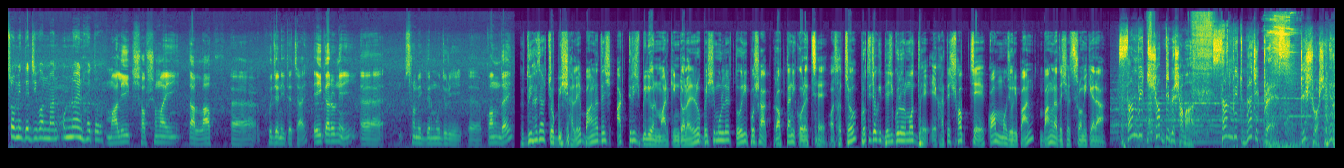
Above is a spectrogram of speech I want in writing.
শ্রমিকদের জীবনমান উন্নয়ন হতো। মালিক সবসময় তার লাভ খুঁজে নিতে চায়। এই কারণেই শ্রমিকদের মজুরি কম দেয়। দুই সালে বাংলাদেশ আটত্রিশ বিলিয়ন মার্কিন ডলারেরও বেশি মূল্যের তৈরি পোশাক রপ্তানি করেছে। অথচ প্রতিযোগী দেশগুলোর মধ্যে এ খাতে সবচেয়ে কম মজুরি পান বাংলাদেশের শ্রমিকেরা। সানবিট সব দিবে সামাল। সানবিট ম্যাজিক প্রেস। ডিশওয়াশিং এর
